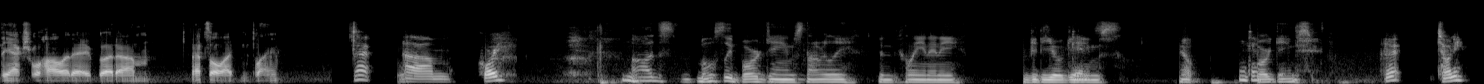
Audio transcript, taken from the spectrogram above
the actual holiday. But um, that's all I've been playing. Yeah. Um, Corey. Uh, just mostly board games. Not really been playing any video games. Yep. Okay. Board games. All right, Tony.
